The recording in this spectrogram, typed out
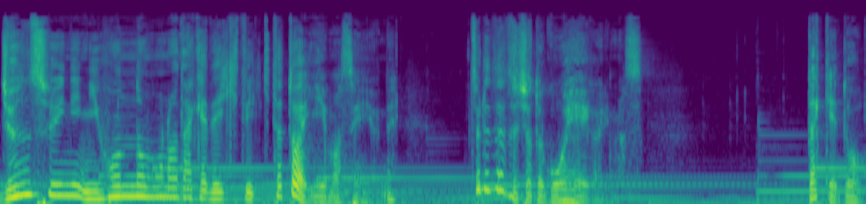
純粋に日本のものだけで生きてきたとは言えませんよね。それだとちょっと語弊があります。だけど、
